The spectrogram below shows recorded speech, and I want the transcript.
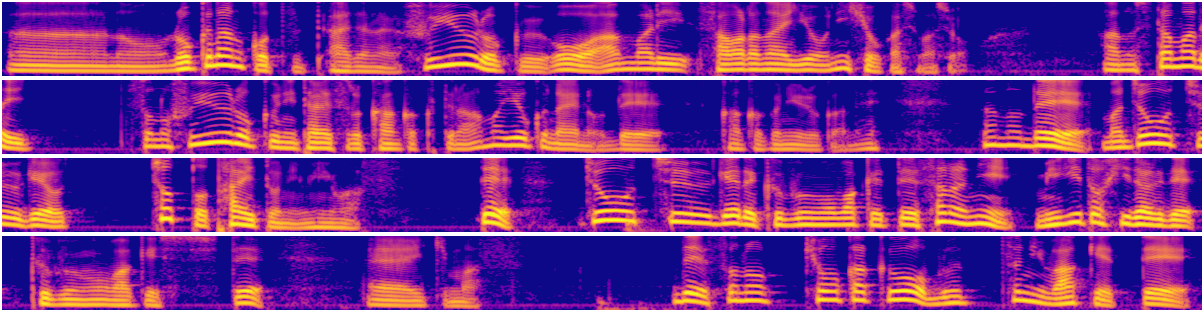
あの肋軟骨ってあじゃない浮遊肋をあんまり触らないように評価しましょう。あの下までその浮遊肋に対する感覚っていうのはあんまり良くないので感覚入力がね。なので、まあ、上中下をちょっとタイトに見ます。で上中下で区分を分けてさらに右と左で区分を分けしてい、えいきます。でその胸郭を6つに分けて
